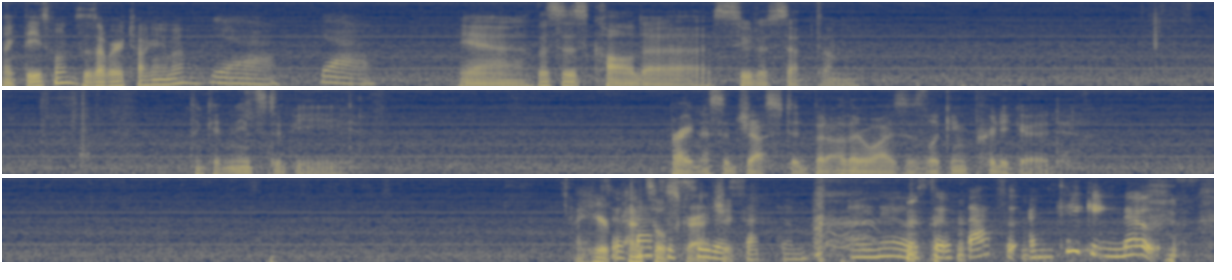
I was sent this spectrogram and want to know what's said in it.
Like these ones? Is that what you're talking about? Yeah. Yeah. Yeah, this is called a pseudoseptum. I think it needs to be brightness adjusted, but otherwise is looking pretty good. I hear So if pencil that's a scratching. pseudoseptum, I know. So if that's, a, I'm taking notes.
